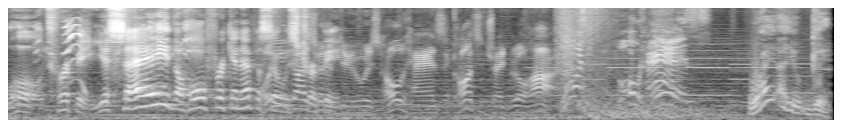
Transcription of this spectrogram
Whoa, trippy. You say? The whole freaking All episode you was guys gotta trippy. do is hold hands and concentrate real hard. What? Hold hands! Why are you gay?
